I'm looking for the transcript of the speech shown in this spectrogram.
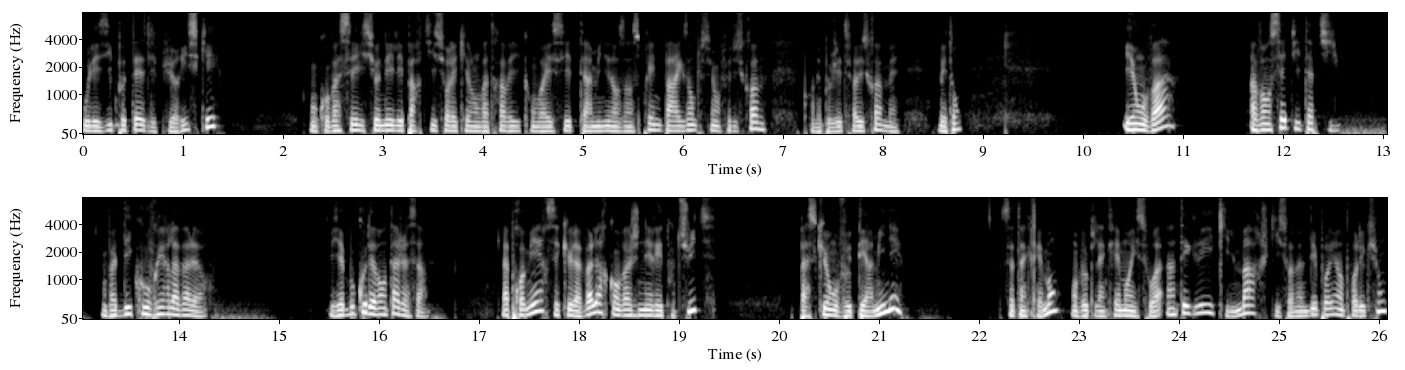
ou les hypothèses les plus risquées, Donc on va sélectionner les parties sur lesquelles on va travailler, qu'on va essayer de terminer dans un sprint par exemple si on fait du Scrum. on n'est pas obligé de faire du Scrum, mais mettons. Et on va avancer petit à petit. On va découvrir la valeur. Il y a beaucoup d'avantages à ça. La première, c'est que la valeur qu'on va générer tout de suite, parce qu'on veut terminer cet incrément, on veut que l'incrément soit intégré, qu'il marche, qu'il soit même déployé en production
